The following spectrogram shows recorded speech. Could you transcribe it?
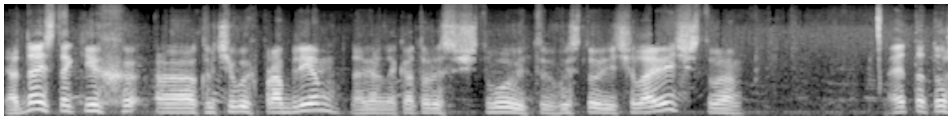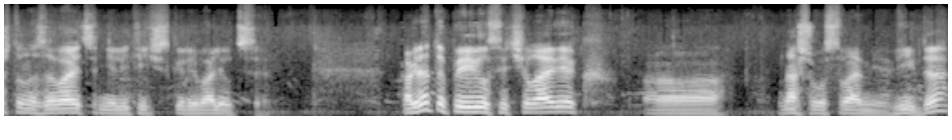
И одна из таких э, ключевых проблем, наверное, которые существуют в истории человечества, это то, что называется неолитическая революция. Когда-то появился человек э, нашего с вами вида.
